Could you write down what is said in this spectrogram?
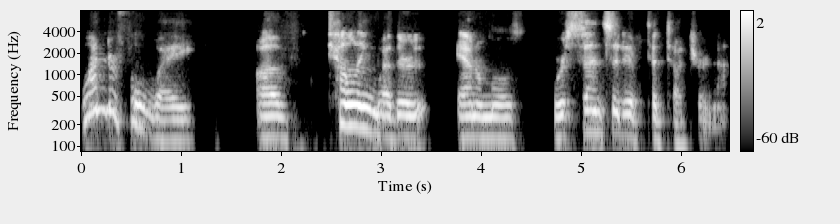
wonderful way of telling whether animals were sensitive to touch or not.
